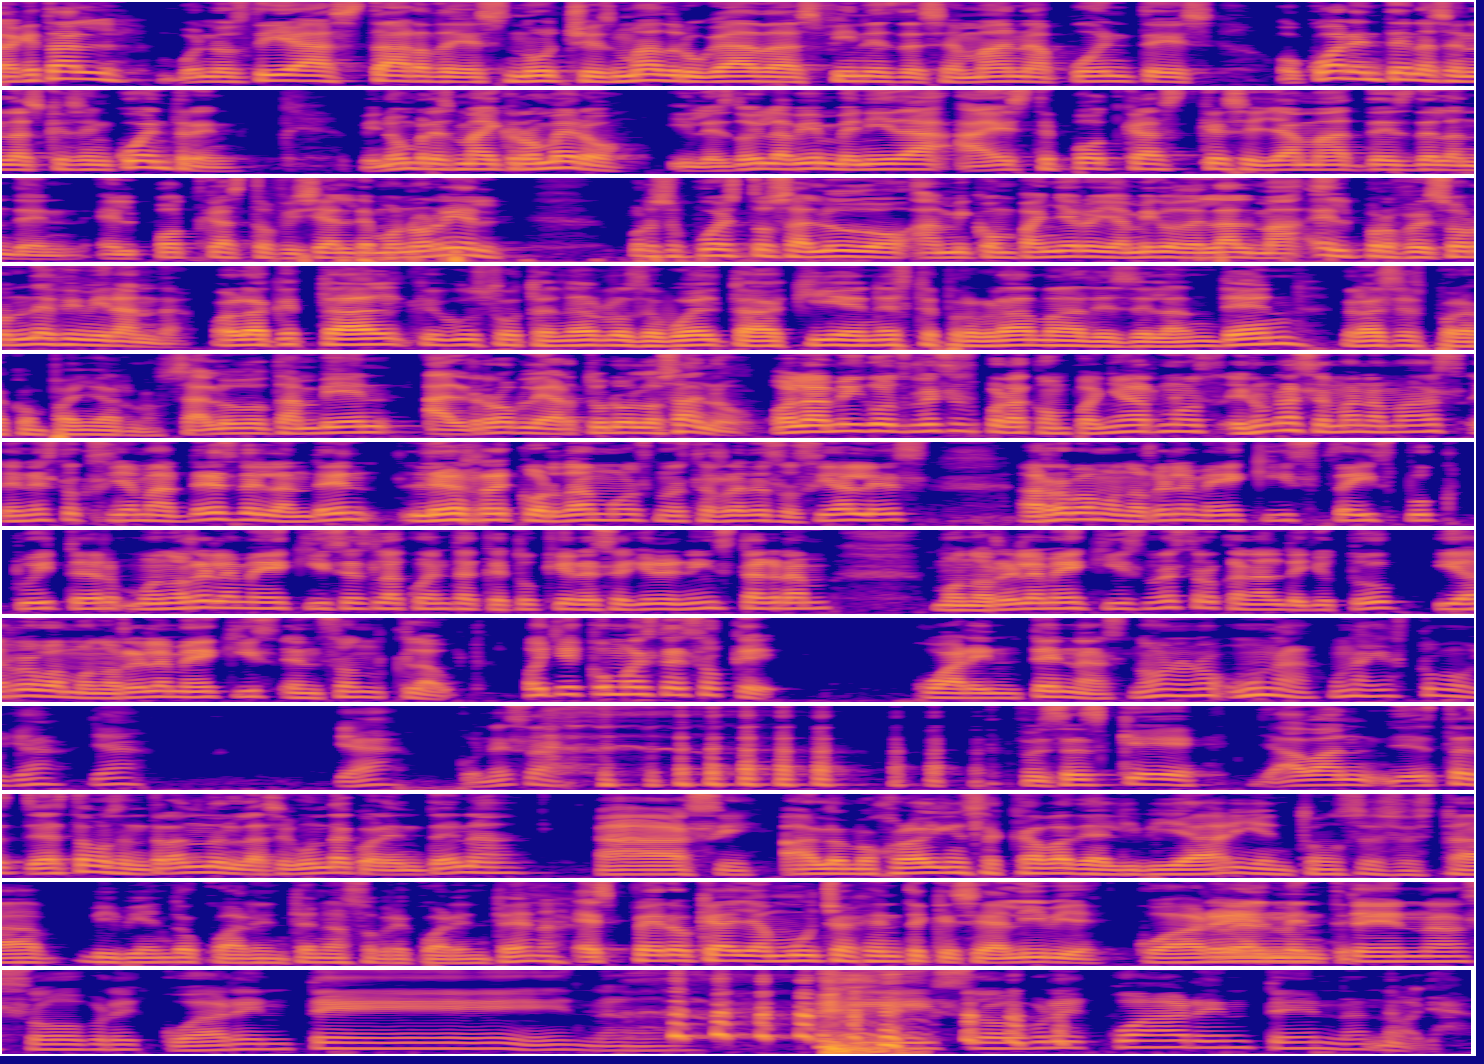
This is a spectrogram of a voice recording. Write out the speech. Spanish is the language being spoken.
Hola, ¿qué tal? Buenos días, tardes, noches, madrugadas, fines de semana, puentes o cuarentenas en las que se encuentren. Mi nombre es Mike Romero y les doy la bienvenida a este podcast que se llama Desde el Andén, el podcast oficial de Monorriel. Por supuesto, saludo a mi compañero y amigo del alma, el profesor Nefi Miranda. Hola, ¿qué tal? Qué gusto tenerlos de vuelta aquí en este programa desde el Andén. Gracias por acompañarnos. Saludo también al roble Arturo Lozano. Hola amigos, gracias por acompañarnos en una semana más en esto que se llama Desde el Andén. Les recordamos nuestras redes sociales, arroba MX, Facebook, Twitter. MX es la cuenta que tú quieres seguir en Instagram, MX, nuestro canal de YouTube y arroba MX en SoundCloud. Oye, ¿cómo está eso que cuarentenas. No, no, no, una, una ya estuvo, ya, ya, ya, con esa. pues es que ya van, ya, ya estamos entrando en la segunda cuarentena. Ah, sí. A lo mejor alguien se acaba de aliviar y entonces está viviendo cuarentena sobre cuarentena. Espero que haya mucha gente que se alivie. Cuarentena sobre cuarentena. y sobre cuarentena. No, ya.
